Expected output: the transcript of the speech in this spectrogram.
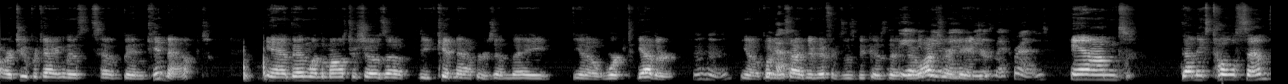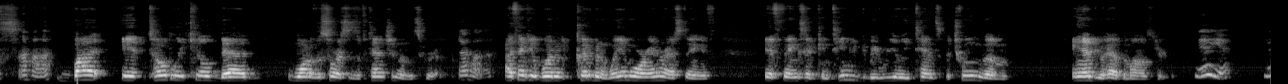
our two protagonists have been kidnapped, and then when the monster shows up, the kidnappers and they, you know, work together, Mm-hmm. you know, putting Yeah. aside their differences because their, The their lives are in danger. my friend. And that makes total sense, Uh huh. but it totally killed dead one of the sources of tension in this group. Uh huh. I think it would have, could have been way more interesting if if things had continued to be really tense between them, and you had the monster. Yeah, yeah. yeah.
